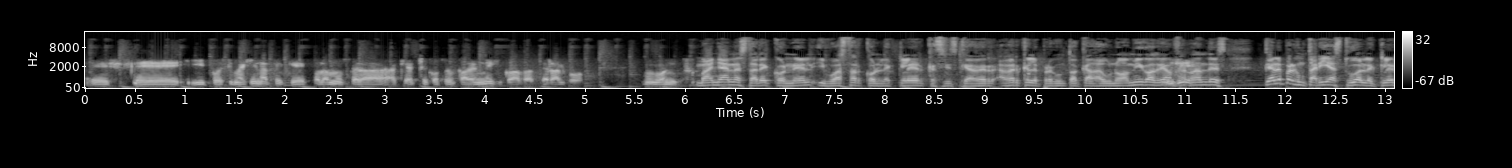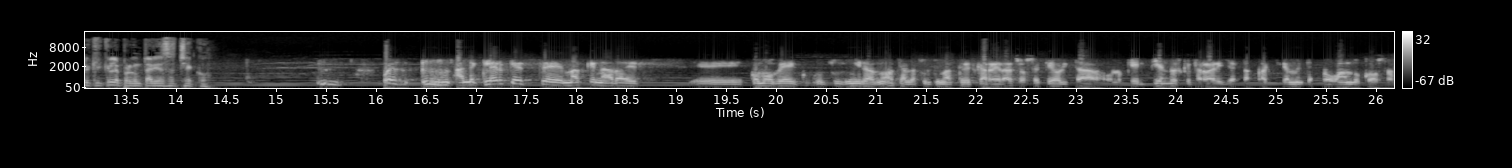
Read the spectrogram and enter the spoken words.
Este, y pues imagínate que podamos ver aquí a Checo triunfar en México, va a ser algo muy bonito. Mañana estaré con él y voy a estar con Leclerc, así es que a ver, a ver qué le pregunto a cada uno. Amigo Adrián Fernández, ¿qué le preguntarías tú a Leclerc y qué le preguntarías a Checo? Pues a Leclerc es eh, más que nada es eh, cómo ve con sus miras ¿no? hacia las últimas tres carreras. Yo sé que ahorita, o lo que entiendo es que Ferrari ya está prácticamente probando cosas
